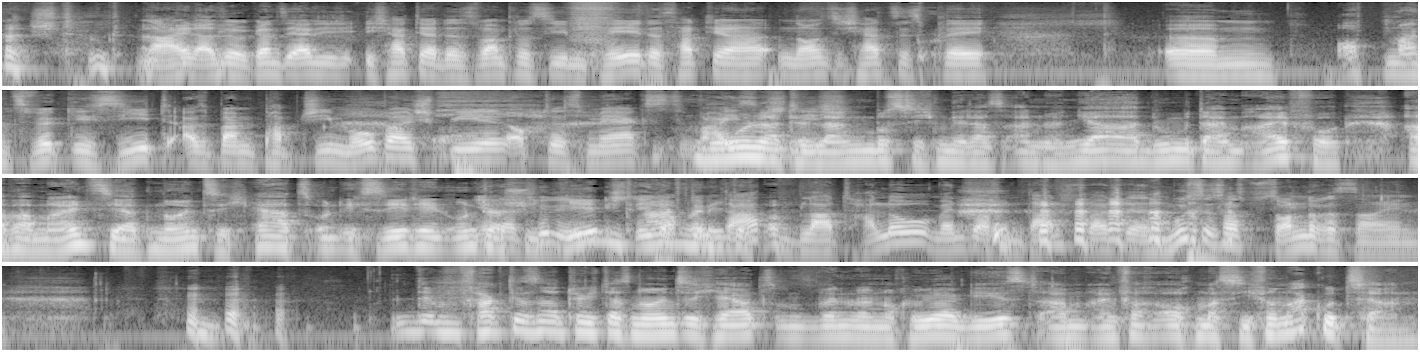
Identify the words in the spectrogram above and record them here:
ja, stimmt. Nein, also ganz ehrlich, ich hatte ja das OnePlus 7T, das hat ja 90 Hertz Display. Ähm, ob man es wirklich sieht, also beim PUBG Mobile Spielen, ob du es merkst, weiß Monatelang musste ich mir das anhören. Ja, du mit deinem iPhone, aber meins sie hat 90 Hertz und ich sehe den Unterschied ja, jeden ich Tag. Auf dem Datenblatt, hallo, wenn du auf dem Datenblatt, dann muss es was Besonderes sein. Fakt ist natürlich, dass 90 Hertz und wenn du dann noch höher gehst, einfach auch massiv am Akku zerren.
